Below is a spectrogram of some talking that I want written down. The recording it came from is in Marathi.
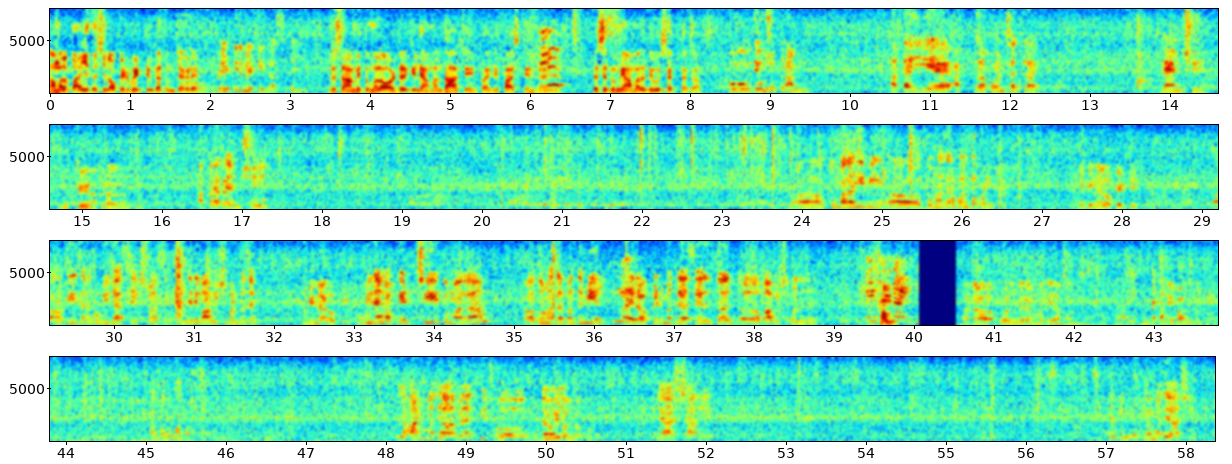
आम्हाला पाहिजे तशी लॉकेट भेटतील का तुमच्याकडे? हो, भेटतील भेटतील असं नाही. जसं आम्ही तुम्हाला ऑर्डर केली आम्हाला दहा चेन पाहिजे पाच चेन पाहिजे. तसे तुम्ही आम्हाला देऊ शकता का? हो देऊ शकतो ना आम्ही. आता ही आहे अकरा पॉईंट सतरा ग्रॅमची. आहे ओके. अकरा ग्रामची. अकरा ग्रॅमची. आहे अं, तुम्हाला ही मी दोन हजारपर्यंत पडेल. आणि बिना लॉकेटची अं, ती जरा थोडी जास्त एक्स्ट्रा असेल. म्हणजे ती बावीसशेपर्यंतच आहे. बिना लॉकेट बिना लॉकेटची तुम्हाला दोन हजारपर्यंत मिळेल आणि लॉकेटमधले असेल तर बावीसशेपर्यंत जाईल थांब आता वन ग्राममध्ये ना. हा, एक मिनिट हे थांबा बाजू शकतो थांबा तुम्हाला दाखवते. लहानमध्ये हव्यात की मोठ्या पण? दाखवा या अशा आहेत आणि मोठ्यामध्ये अशा आहेत.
